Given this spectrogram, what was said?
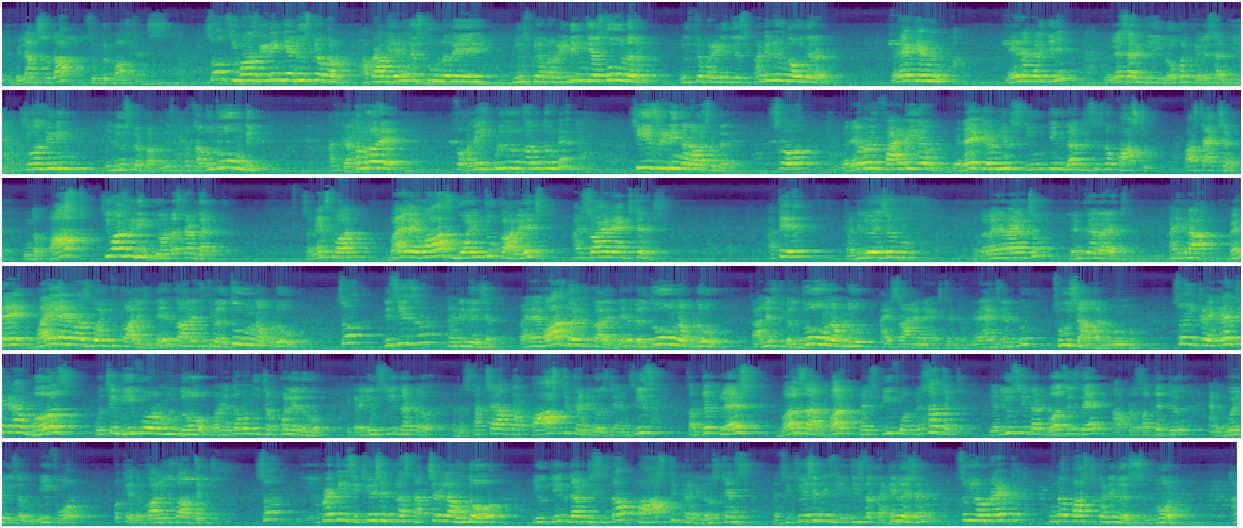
it belongs to the simple past tense so she was reading a newspaper అప్పుడు ఆమె ఏం చేస్తూ ఉన్నది? న్యూస్ పేపర్ రీడింగ్ చేస్తూ ఉన్నది. న్యూస్ పేపర్ రీడింగ్ చేస్తూ కంటిన్యూగా ఉంది అన్నట్టు వెరైటీ ఏమి నేను అక్కడికి వెళ్ళేసరికి లోపలికి వెళ్ళేసరికి షీ వాజ్ రీడింగ్ ఈ న్యూస్ పేపర్ న్యూస్ పేపర్ చదువుతూ ఉంది. అది గతంలోనే. సో అదే ఇప్పుడు చదువుతూ ఉంటే షీ ఈజ్ రీడింగ్ అనవలసి ఉంటుంది. So whenever you find here when I came means you think that this is the past past action in the past she was reading you understand that so next one while I was going to college I saw an accident అయితే continuation మొదలైన రాయొచ్చు వెనుక రాయొచ్చు కానీ ఇక్కడ when I while I was going to college నేను కాలేజీకి వెళ్తూ ఉన్నప్పుడు so this is continuation while I was going to college నేను వెళ్తూ ఉన్నప్పుడు కాలేజ్కి వెళ్తూ ఉన్నప్పుడు ఐ సా అన్ యాక్సిడెంట్ నేను యాక్సిడెంట్ను చూశాను సో ఇక్కడ ఎక్కడైతే ఇక్కడ వర్స్ వచ్చి వి ఫోర్ ఉందో మనం ఎంతో ముందు చెప్పలేదు ఇక్కడ you see that the structure of the past continuous tense is subject plus was or were plus V four plus subject Here you see that was is there after subject and going is a V4. Okay, the call is the object. So, ఎప్పుడైతే ఈ situation ఇట్లా structure ఇలా ఉందో you think that this is the past continuous tense the situation is it is the continuation so you write in the past continuous mode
